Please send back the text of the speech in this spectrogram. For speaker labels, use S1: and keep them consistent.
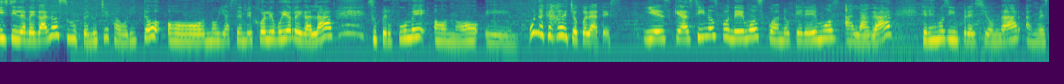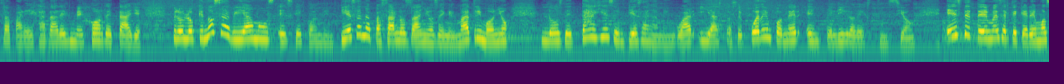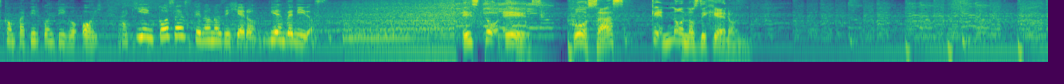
S1: Y si le regalo su peluche favorito o no, ya sé, mejor le voy a regalar su perfume o no, eh, una caja de chocolates. Y es que así nos ponemos cuando queremos halagar, queremos impresionar a nuestra pareja, dar el mejor detalle. Pero lo que no sabíamos es que cuando empiezan a pasar los años en el matrimonio, los detalles empiezan a menguar y hasta se pueden poner en peligro de extinción. Este tema es el que queremos compartir contigo hoy, aquí en Cosas que no nos dijeron. Bienvenidos.
S2: Esto es Cosas que no nos dijeron.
